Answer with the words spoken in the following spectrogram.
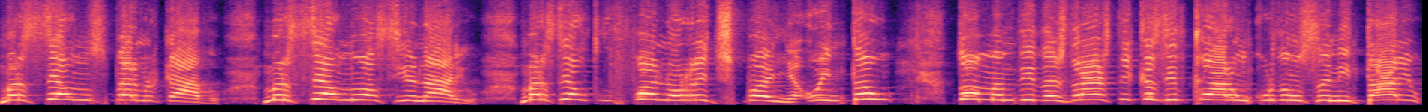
Marcelo no supermercado, Marcelo no oceanário, Marcelo telefona ao rei de Espanha, ou então toma medidas drásticas e declara um cordão sanitário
